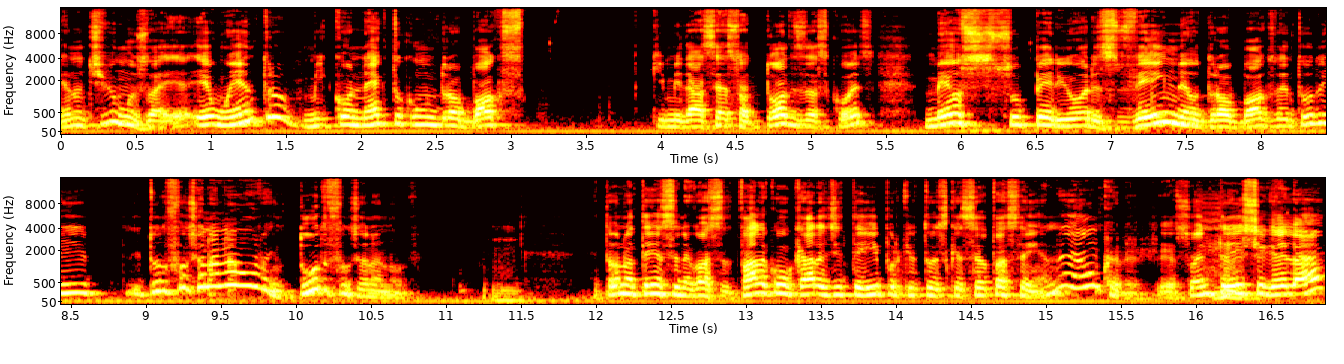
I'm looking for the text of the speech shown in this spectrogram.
eu não tive um usuário. Eu entro, me conecto com um Dropbox que me dá acesso a todas as coisas. Meus superiores veem meu Dropbox, veem tudo e, e tudo funciona na nuvem. Tudo funciona na nuvem. Então não tem esse negócio, fala com o cara de TI porque tu esqueceu tua senha. Não, cara, eu só entrei, cheguei lá,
